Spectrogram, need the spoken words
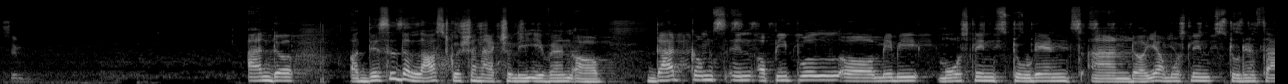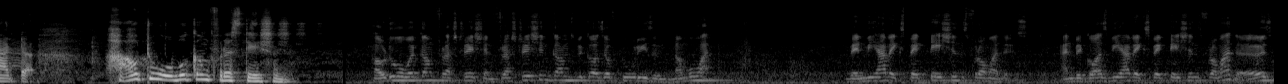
simple. And uh, uh, this is the last question actually even uh, that comes in uh, people uh, maybe mostly in students and uh, yeah mostly in students that uh, how to overcome frustration? How to overcome frustration? Frustration comes because of two reasons. Number one when we have expectations from others and because we have expectations from others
